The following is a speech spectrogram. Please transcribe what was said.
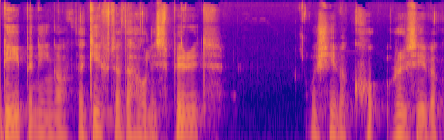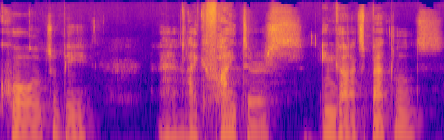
deepening of the gift of the Holy Spirit. We receive a, receive a call to be uh, like fighters in God's battles.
